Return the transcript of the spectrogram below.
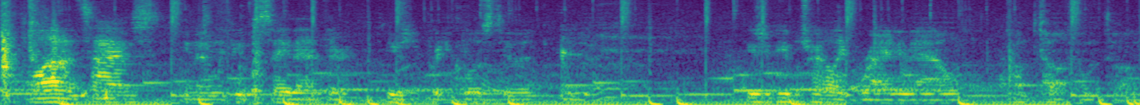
a lot of times, you know, when people say that, they're usually pretty close to it. Usually people try to, like, ride it out. I'm tough, I'm tough.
